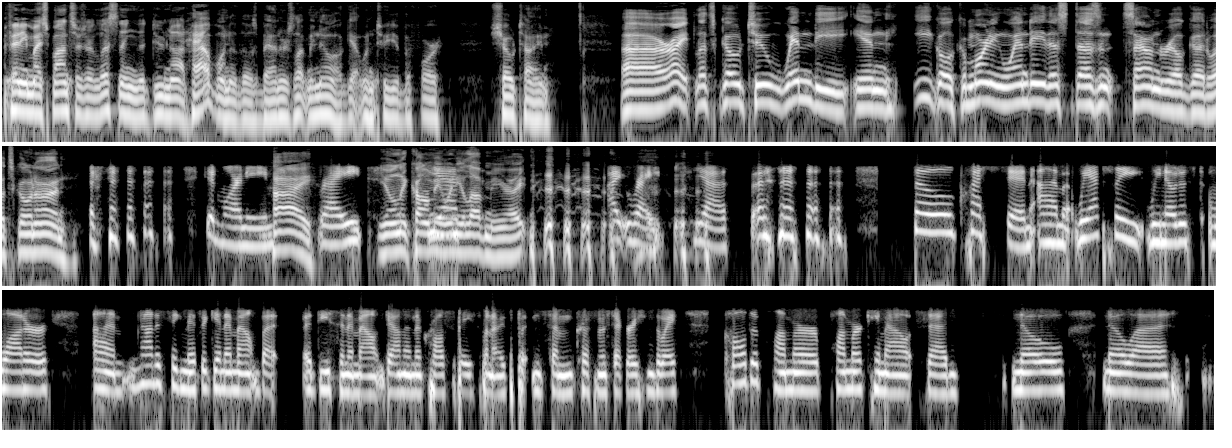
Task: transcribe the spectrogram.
If any of my sponsors are listening that do not have one of those banners, let me know. I'll get one to you before showtime. All right, let's go to Wendy in Eagle. Good morning, Wendy. This doesn't sound real good. What's going on? Good morning. Hi. Right. You only call me when you love me, right? I right. yes. so, question. Um, we actually we noticed water, um, not a significant amount, but a decent amount down in the crawl space when I was putting some Christmas decorations away. Called a plumber. Plumber came out, said no, no, uh,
